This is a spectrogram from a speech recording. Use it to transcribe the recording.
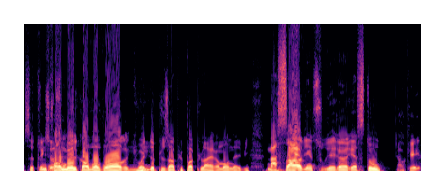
C'est une ça, Mhm. formule qu'on va voir qui va être de plus en plus populaire, à mon avis. Ma sœur vient de s'ouvrir un resto OK?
